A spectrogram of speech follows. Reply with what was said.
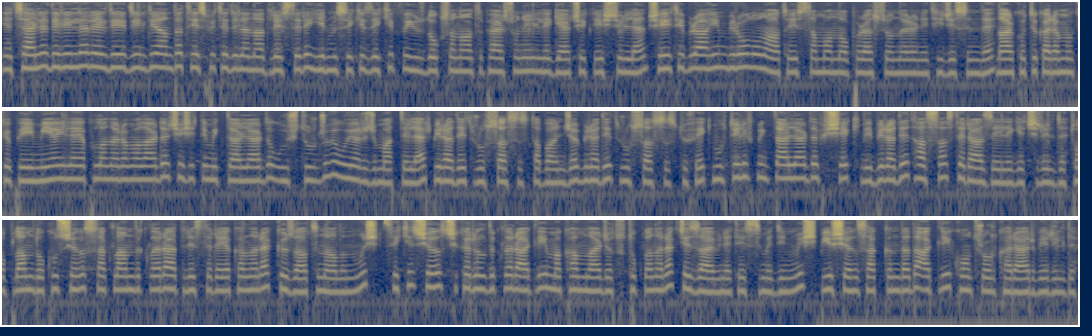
Yeterli deliller elde edildiği anda tespit edilen adreslere 28 ekip ve 196 personel ile gerçekleştirilen Şehit İbrahim Birol 16 eş zamanlı operasyonları neticesinde narkotik arama köpeği MIA ile yapılan aramalarda çeşitli miktarlarda uyuşturucu ve uyarıcı maddeler, bir adet ruhsatsız tabanca, bir adet ruhsatsız tüfek, muhtelif miktarlarda fişek ve bir adet hassas terazi ele geçirildi. Toplam 9 şahıs saklandıkları adreslere yakalanarak gözaltına alınmış, 8 şahıs çıkarıldıkları adli makamlarca tutuklanarak cezaevine teslim edilmiş, bir şahıs hakkında da adli kontrol kararı verildi.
